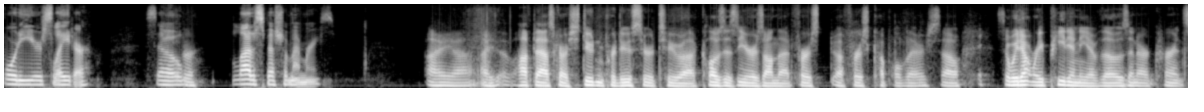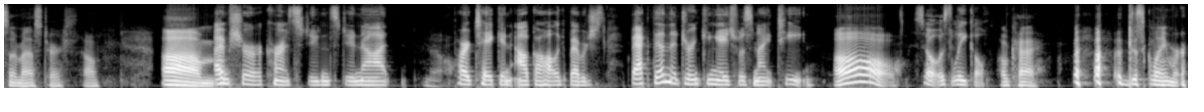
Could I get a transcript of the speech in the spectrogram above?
40 years later. So, Sure. a lot of special memories. I uh, I'll have to ask our student producer to uh, close his ears on that first uh, first couple there, so so we don't repeat any of those in our current semester. So, um, I'm sure our current students do not no. partake in alcoholic beverages. Back then, the drinking age was 19, Oh, so it was legal. okay. Disclaimer.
